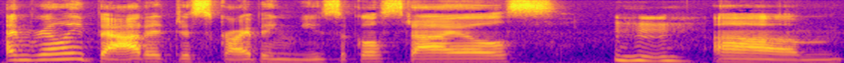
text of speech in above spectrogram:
I'm really bad at describing musical styles. Mm-hmm. Um.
